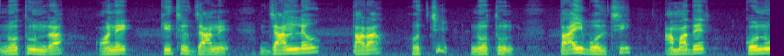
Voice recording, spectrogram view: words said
নতুনরা অনেক কিছু জানে। জানলেও তারা হচ্ছে নতুন। তাই বলছি, আমাদের কোনো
